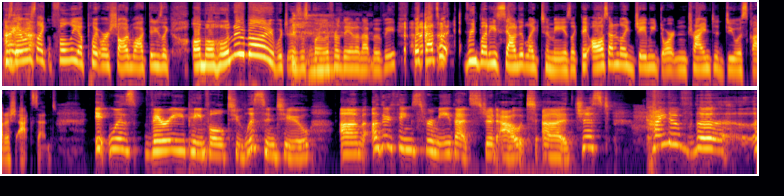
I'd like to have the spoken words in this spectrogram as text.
Because there was uh, like fully a point where Sean walked in. He's like, "I'm a honey babe," which is a spoiler for the end of that movie. But that's what everybody sounded like to me. Is like they all sounded like Jamie Dornan trying to do a Scottish accent. it was very painful to listen to. Um, other things for me that stood out, uh, just kind of the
